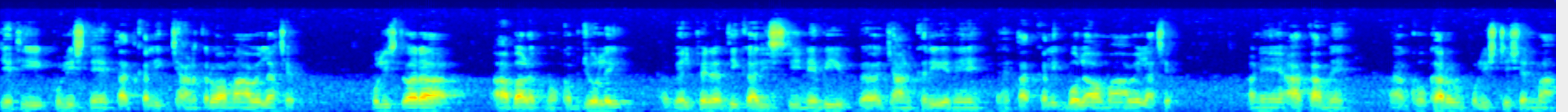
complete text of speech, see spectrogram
જેથી પોલીસને તાત્કાલિક જાણ કરવામાં આવેલા છે. પોલીસ દ્વારા આ બાળકનો કબજો લઈ, વેલફેર અધિકારી શ્રીને બી જાણ કરી અને તાત્કાલિક બોલાવવામાં આવેલા છે. અને આ કામે ઘોઘારોડ પોલીસ સ્ટેશનમાં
